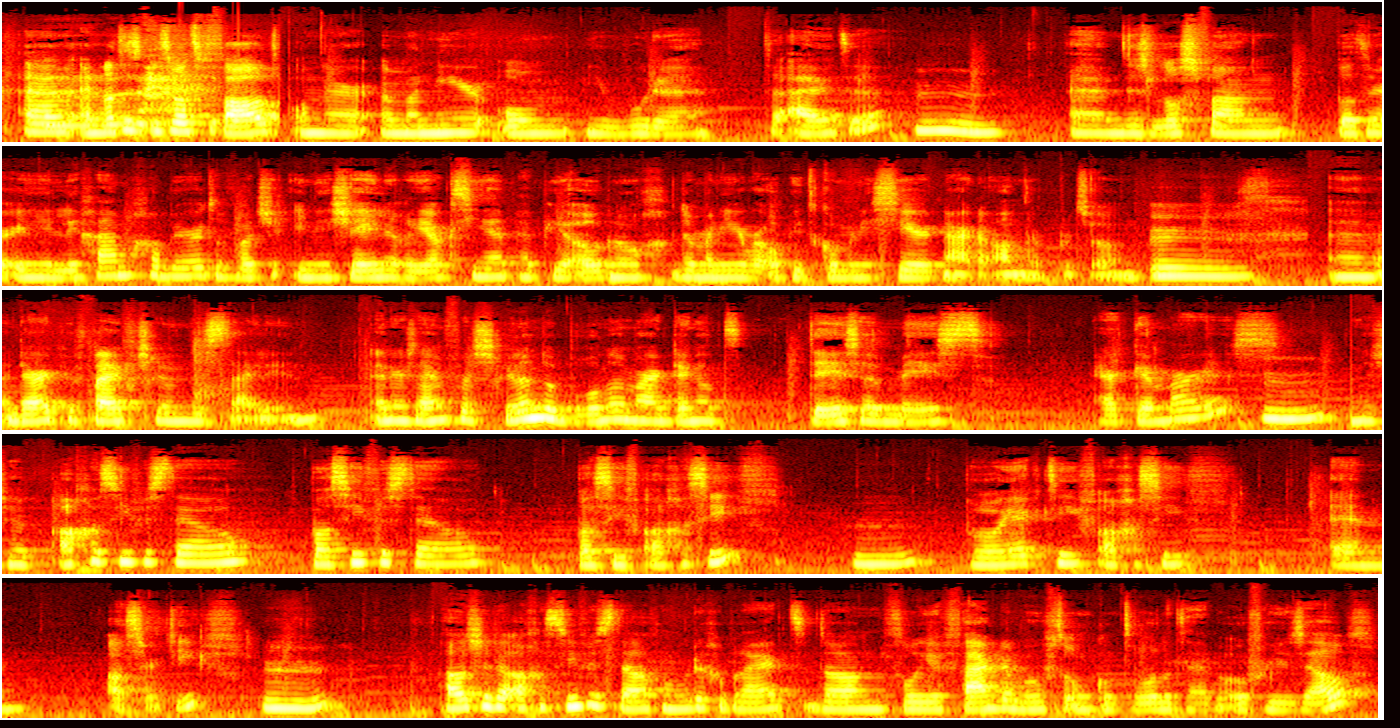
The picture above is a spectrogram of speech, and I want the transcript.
Ehm, en dat is iets wat valt onder een manier om je woede te uiten. Mm. Ehm, dus los van wat er in je lichaam gebeurt of wat je initiële reactie hebt, heb je ook nog de manier waarop je het communiceert naar de andere persoon. Mm. En daar heb je vijf verschillende stijlen in. En er zijn verschillende bronnen, maar ik denk dat deze het meest herkenbaar is. Mm. Dus je hebt agressieve stijl, passieve stijl, passief-agressief, Mm. projectief-agressief en assertief. Mm. Als je de agressieve stijl van woede gebruikt, dan voel je vaak de behoefte om controle te hebben over jezelf.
